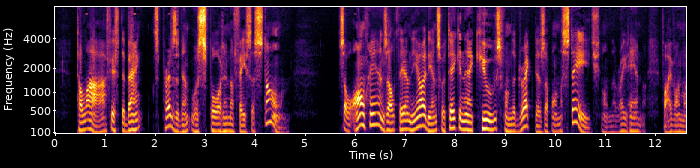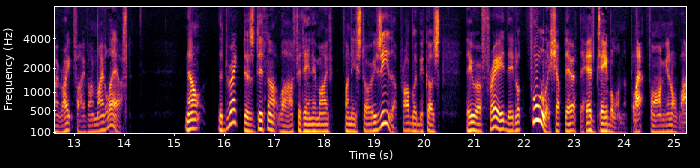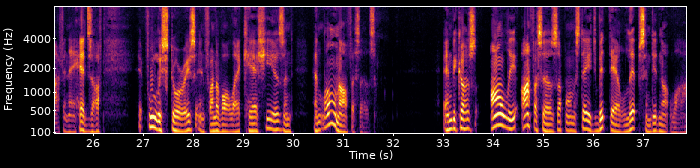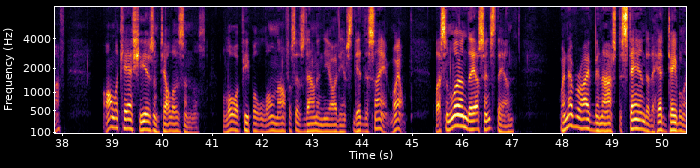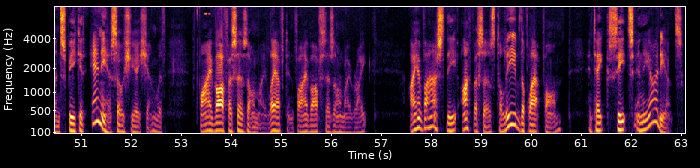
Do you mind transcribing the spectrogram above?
to laugh if the bank's president was sporting a face of stone. So all hands out there in the audience were taking their cues from the directors up on the stage, on the right hand, five on my right, five on my left. Now, the directors did not laugh at any of my funny stories either, probably because they were afraid they'd look foolish up there at the head table on the platform, you know, laughing their heads off at foolish stories in front of all their cashiers and and loan officers. And because all the officers up on the stage bit their lips and did not laugh, all the cashiers and tellers and the lower people, loan officers down in the audience did the same. Well, lesson learned there since then. Whenever I've been asked to stand at a head table and speak at any association with five officers on my left and five officers on my right, I have asked the officers to leave the platform and take seats in the audience,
